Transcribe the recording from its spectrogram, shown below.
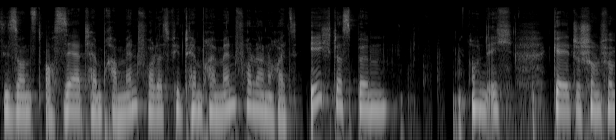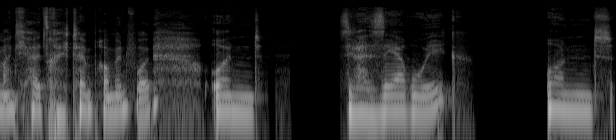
Sie sonst auch sehr temperamentvoll ist, viel temperamentvoller noch als ich das bin. Und ich gelte schon für manche als recht temperamentvoll. Und sie war sehr ruhig und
